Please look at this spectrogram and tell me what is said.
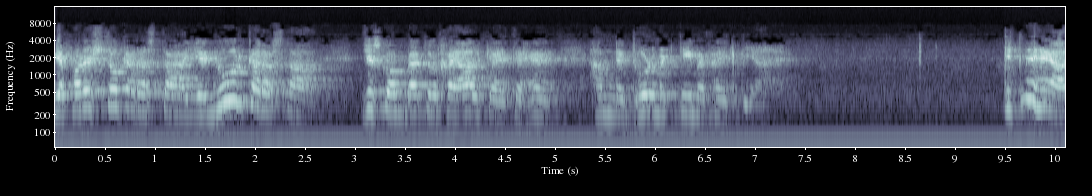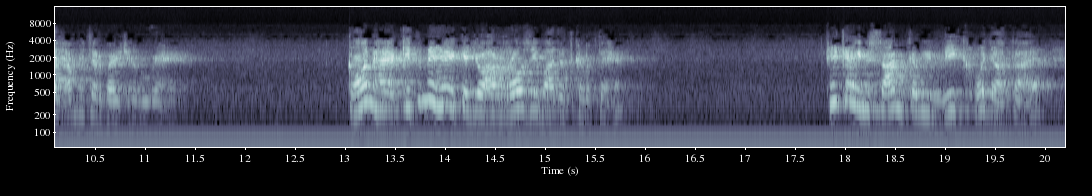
ये फरिश्तों का रास्ता, ये नूर का रास्ता, जिसको हम बैतुल ख्याल कहते हैं हमने धूल मिट्टी में फेंक दिया है। कितने हैं आज हम इधर बैठे हुए हैं? कौन है, कितने हैं कि जो हर रोज इबादत करते हैं? ठीक है, इंसान कभी वीक हो जाता है,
